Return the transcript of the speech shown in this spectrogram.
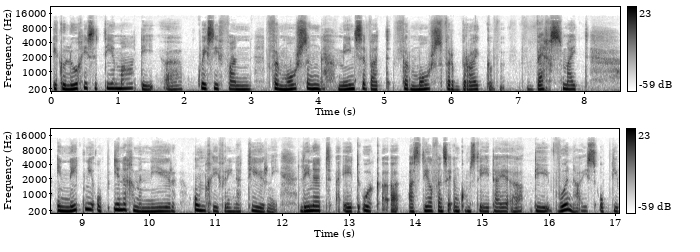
ekologiese tema, die uh kwessie van vermorsing, mense wat vermors, verbruik, wegsmyt en net nie op enige manier omgee vir die natuur nie. Lenet het ook uh, as deel van sy inkomste het hy uh, die woonhuis op die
